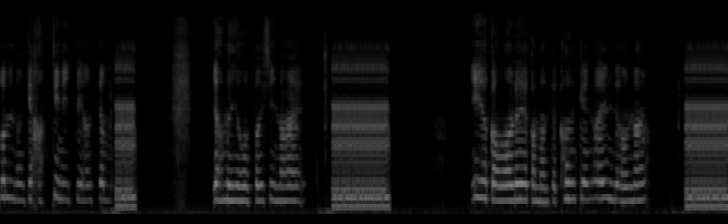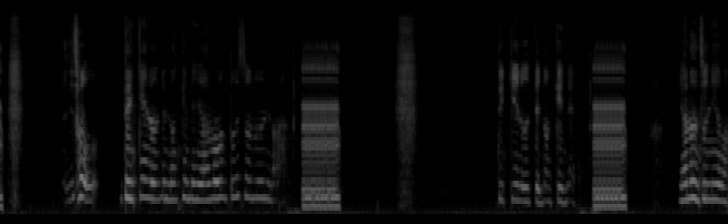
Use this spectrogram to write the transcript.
どれだけはっきり言ってやってもやめようとしない。いいか悪いかなんて関係ないんだよな。そうできるってだけでやろうとするんだ。できるってだけで。やらずには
